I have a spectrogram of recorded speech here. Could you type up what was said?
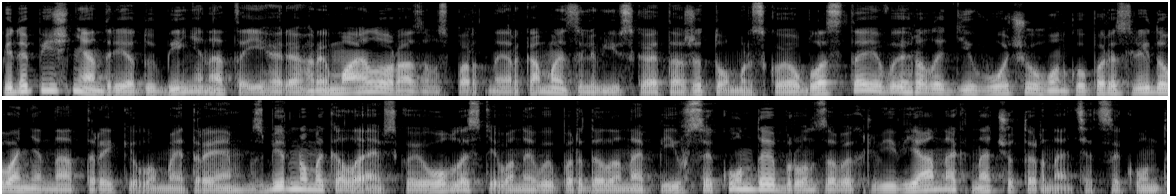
Підопічні Андрія Дубініна та Ігоря Гримайло разом з партнерками з Львівської та Житомирської областей виграли дівочу гонку переслідування на 3 кілометри. Збірну Миколаївської області вони випередили на пів секунди, бронзових львів'янок на 14 секунд.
